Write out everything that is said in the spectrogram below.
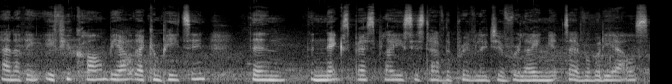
And I think if you can't be out there competing, then the next best place is to have the privilege of relaying it to everybody else.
